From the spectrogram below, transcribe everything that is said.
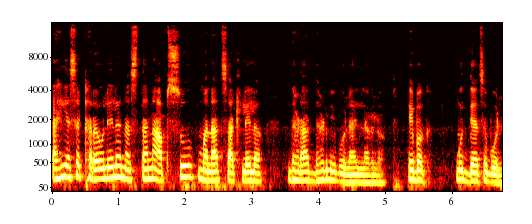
काही असं ठरवलेलं नसताना आपसूक मनात साठलेलं धडाधड मी बोलायला लागलो. हे बघ मुद्द्याचं बोल.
